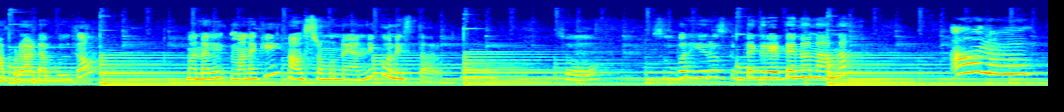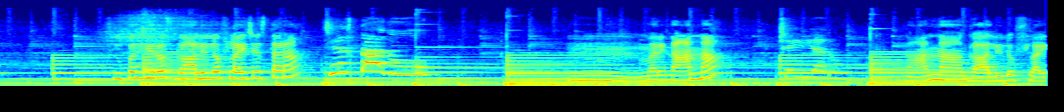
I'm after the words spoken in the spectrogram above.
అప్పుడు ఆ డబ్బులతో మన మనకి అవసరం ఉన్నాయన్నీ కొనిస్తారు. సో సూపర్ హీరోస్ కంటే గ్రేటేనా నాన్న? అవును. సూపర్ హీరోస్ గాలిలో ఫ్లై చేస్తారా? చేస్తారు. మరి నాన్న? చెయ్యరు. నాన్న గాలిలో ఫ్లై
